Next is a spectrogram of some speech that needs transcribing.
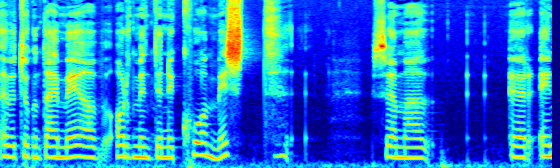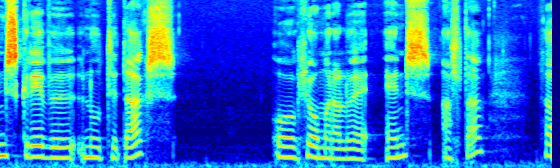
ef við tökum dæmi af orðmyndinni komist sem að er einskrifu nú til dags og hljómar alveg eins alltaf þá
